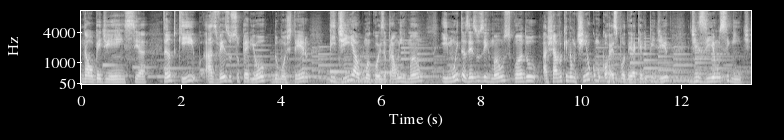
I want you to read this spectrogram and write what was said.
na obediência. Tanto que, às vezes, o superior do mosteiro pedia alguma coisa para um irmão e muitas vezes os irmãos, quando achavam que não tinham como corresponder àquele pedido, diziam o seguinte:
